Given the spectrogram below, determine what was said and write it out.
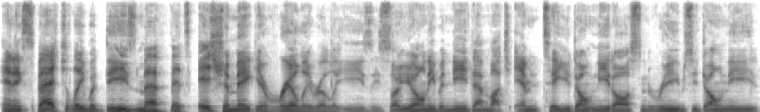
And especially with these methods, it should make it really, really easy. So you don't even need that much MT. You don't need Austin Reaves. You don't need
